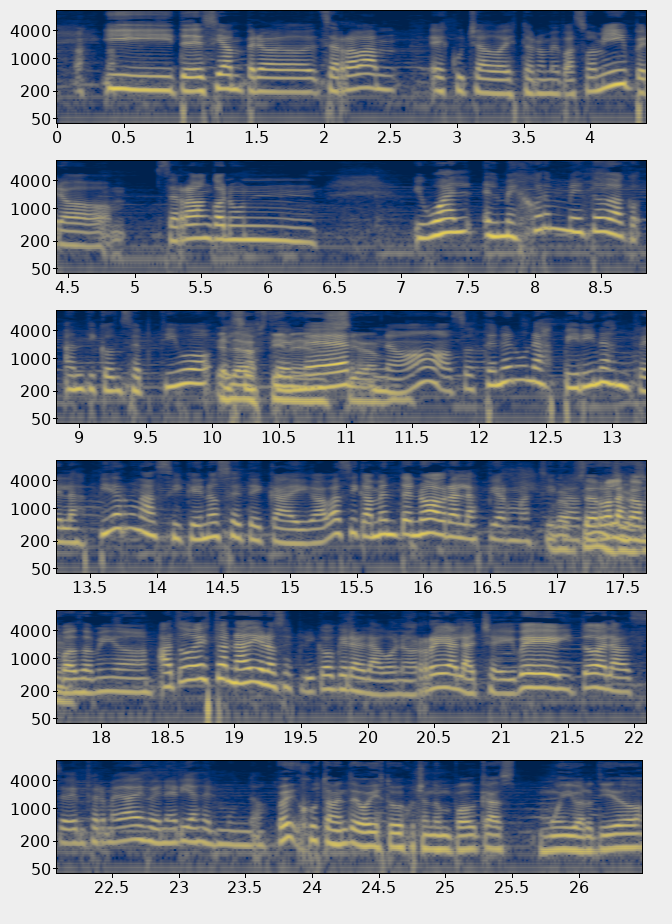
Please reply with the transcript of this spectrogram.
y te decían, pero cerraban, he escuchado esto, no me pasó a mí, pero cerraban con un Igual, el mejor método anticonceptivo Es sostener, no, sostener una aspirina entre las piernas y que no se te caiga. Básicamente no abran las piernas, chicas. Cerrá las gambas, amiga. A todo esto nadie nos explicó que era la gonorrea, la HIV y todas las enfermedades venéreas del mundo. Hoy, justamente hoy estuve escuchando un podcast muy divertido.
